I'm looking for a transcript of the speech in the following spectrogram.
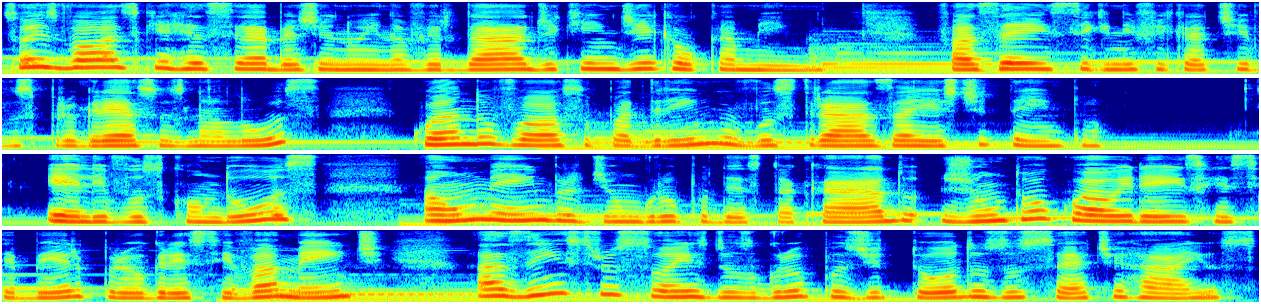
Sois vós que recebe a genuína verdade que indica o caminho. Fazeis significativos progressos na luz quando o vosso padrinho vos traz a este templo. Ele vos conduz a um membro de um grupo destacado, junto ao qual ireis receber progressivamente as instruções dos grupos de todos os sete raios.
